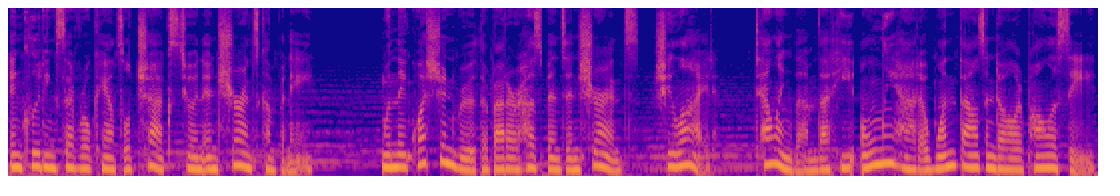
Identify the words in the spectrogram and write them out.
including several canceled checks to an insurance company. When they questioned Ruth about her husband's insurance, she lied telling them that he only had a $1,000 policy,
